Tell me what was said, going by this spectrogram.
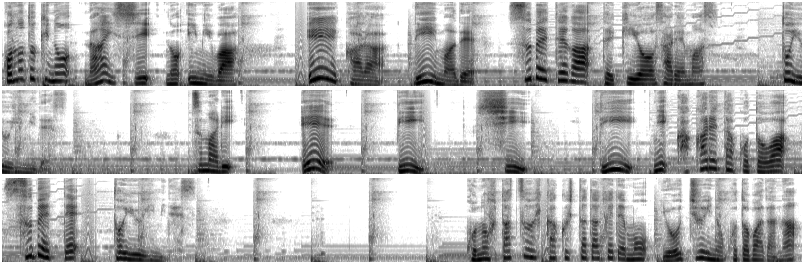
この時のないしの意味は A から D まで全てが適用されます。という意味です。つまり A、B、C、D に書かれたことはすべてという意味です。この2つを比較しただけでも要注意の言葉だな。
